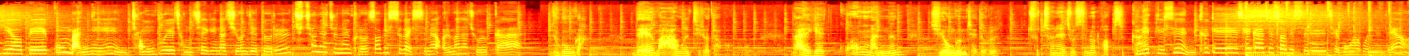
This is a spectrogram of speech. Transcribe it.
기업에 꼭 맞는 정부의 정책이나 지원 제도를 추천해주는 그런 서비스가 있으면 얼마나 좋을까. 누군가 내 마음을 들여다보고 나에게 꼭 맞는 지원금 제도를 추천해 줄 수는 없을까? 비네핏은 크게 세 가지 서비스를 제공하고 있는데요.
